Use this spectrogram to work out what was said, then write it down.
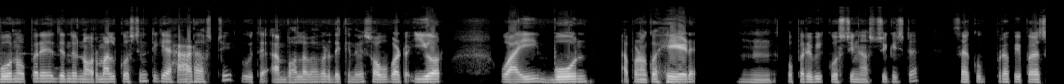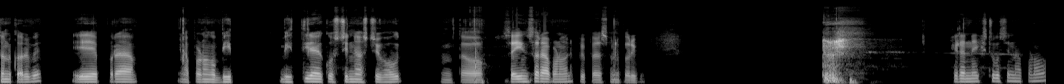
ବୋନ୍ ଉପରେ ଯେମିତି ନର୍ମାଲ୍ କୋଶ୍ଚିନ୍ ଟିକେ ହାର୍ଡ଼ ଆସୁଛି ଭଲ ଭାବରେ ଦେଖିନେବେ ସବୁ ପାଠ ଇୟର୍ ୱାଇ ବୋନ୍ ଆପଣଙ୍କ ହେଡ଼୍ ଉପରେ ବି କୋଶ୍ଚିନ୍ ଆସୁଛି କିଛିଟା ସେକୁ ପୁରା ପ୍ରିପାରେସନ୍ କରିବେ ଇଏ ପୁରା ଆପଣଙ୍କ ଭିତ୍ତିରେ କୋଶ୍ଚିନ୍ ଆସୁଛି ବହୁତ ତ ସେଇ ଜିନିଷରେ ଆପଣମାନେ ପ୍ରିପାରେସନ୍ କରିବେ ଏଇଟା ନେକ୍ସଟ କୋଶ୍ଚିନ୍ ଆପଣ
